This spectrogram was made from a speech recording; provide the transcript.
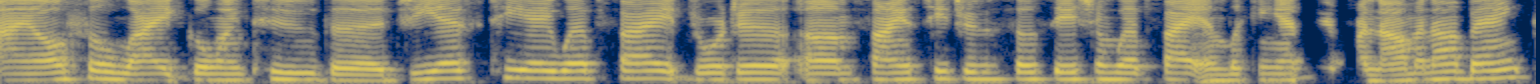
I also like going to the GSTA website, Georgia um, Science Teachers Association website, and looking at their phenomena bank.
